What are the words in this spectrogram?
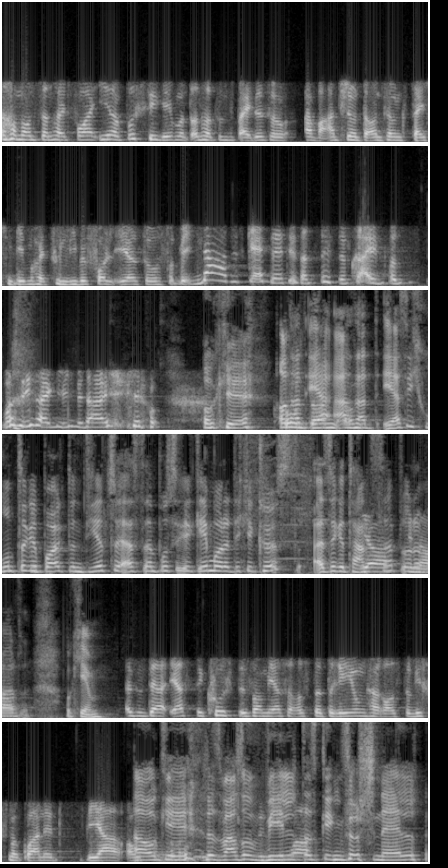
haben wir uns dann halt vor ihr einen Bus gegeben. Und dann hat uns beide so erwatschen unter Anführungszeichen gegeben, halt so liebevoll eher so von wegen, na, das geht nicht, ihr seid beste Freund, was, was ist eigentlich mit euch? Okay. Und, Und hat, er, dann, also ähm, hat er sich runtergebeugt und dir zuerst einen Bussi gegeben oder dich geküsst, als ihr getanzt Ja, habt? Oder genau. war, okay. Also der erste Kuss, das war mehr so aus der Drehung heraus, da wissen wir gar nicht, wer Ah, okay. Das war so wild, war- das ging so schnell.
